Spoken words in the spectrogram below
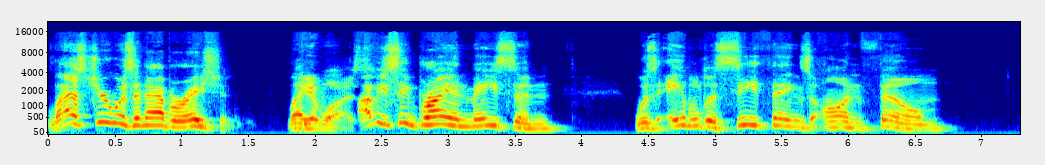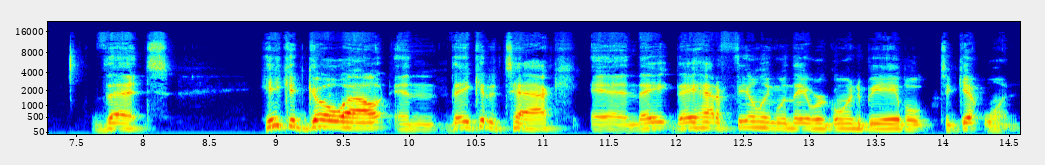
last year was an aberration. Like it was. obviously Brian Mason was able to see things on film that he could go out and they could attack and they they had a feeling when they were going to be able to get one.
